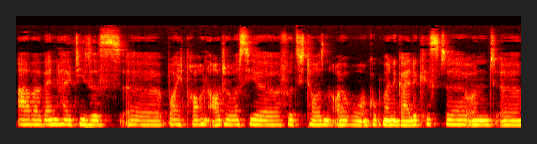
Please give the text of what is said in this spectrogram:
Aber wenn halt dieses, äh, boah, ich brauche ein Auto, was hier 40.000 Euro und guck mal eine geile Kiste und äh,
